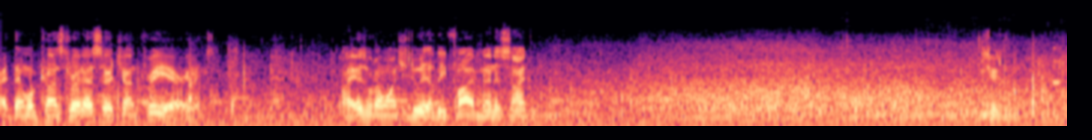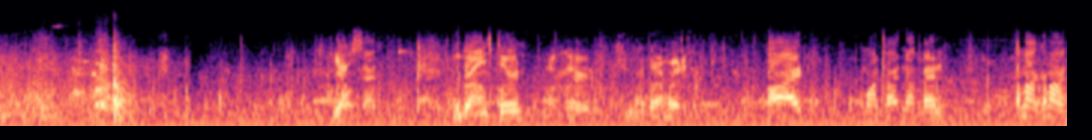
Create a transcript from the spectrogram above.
All right, then we'll concentrate our search on three areas. Now, here's what I want you to do. There'll be five men assigned to... Excuse me. Yeah. All set? The ground's cleared? All clear. All right, then I'm ready. All right. Come on, tighten up, men. Come on, come on.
